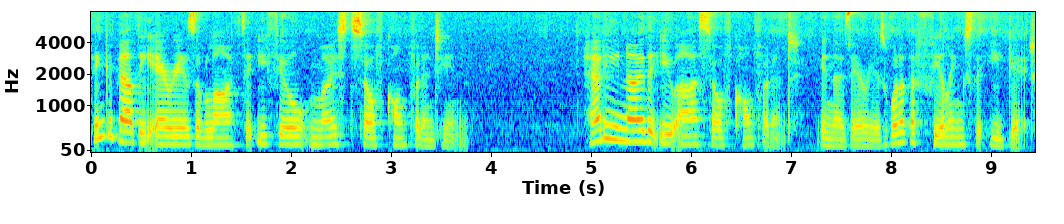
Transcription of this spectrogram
Think about the areas of life that you feel most self confident in. How do you know that you are self confident in those areas? What are the feelings that you get?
